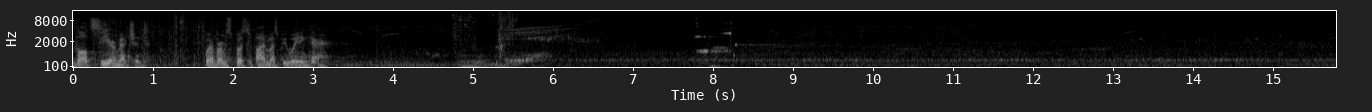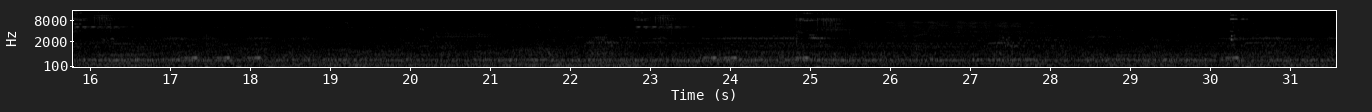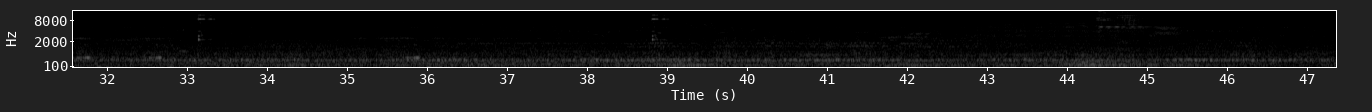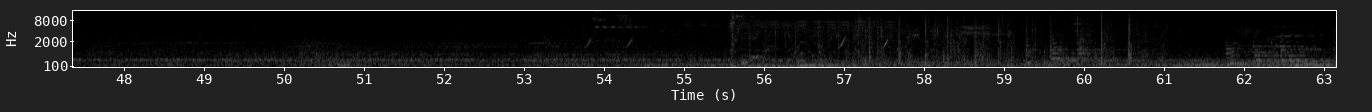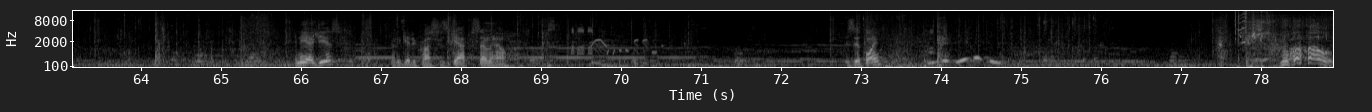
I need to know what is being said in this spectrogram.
Vault Cere mentioned. Whoever I'm supposed to find must be waiting there. Any ideas? Gotta get across this gap somehow. A zip line? Whoa!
